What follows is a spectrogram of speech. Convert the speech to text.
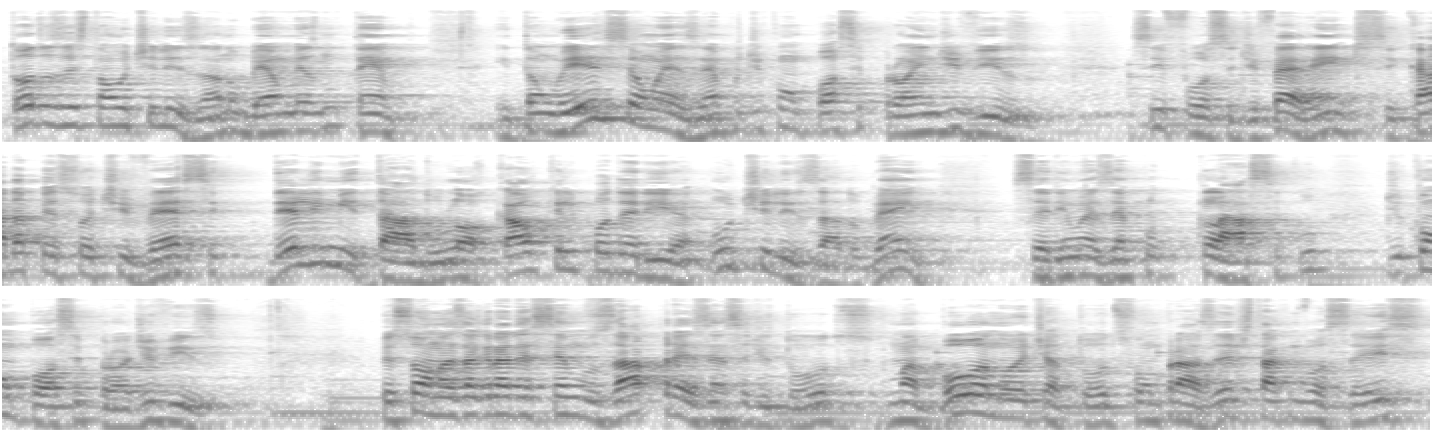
todos estão utilizando o bem ao mesmo tempo. Então esse é um exemplo de composse pró-indiviso. Se fosse diferente, se cada pessoa tivesse delimitado o local que ele poderia utilizar do bem, seria um exemplo clássico de composse pró-diviso. Pessoal, nós agradecemos a presença de todos. Uma boa noite a todos. Foi um prazer estar com vocês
